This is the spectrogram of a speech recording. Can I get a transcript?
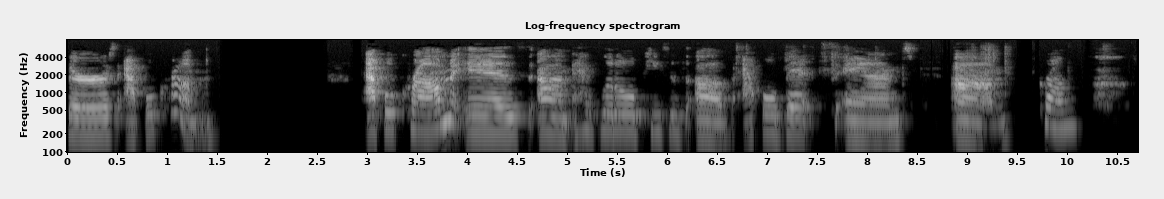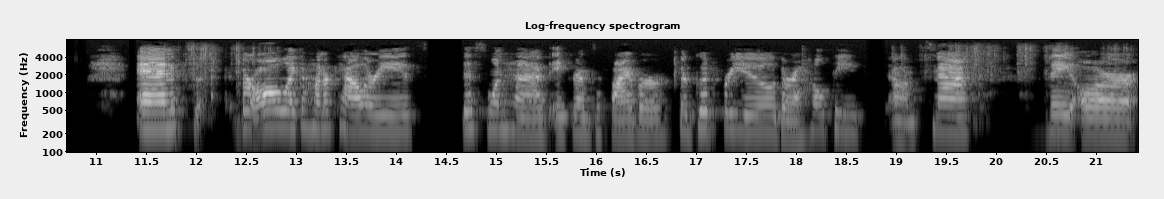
there's apple crumb. Apple crumb is um, has little pieces of apple bits and um, crumb, and they're all like 100 calories. This one has 8 grams of fiber. They're good for you. They're a healthy um, snack. They are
